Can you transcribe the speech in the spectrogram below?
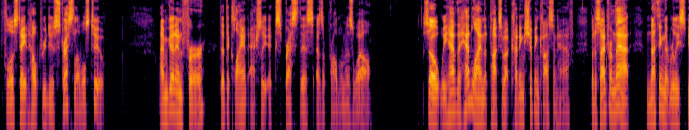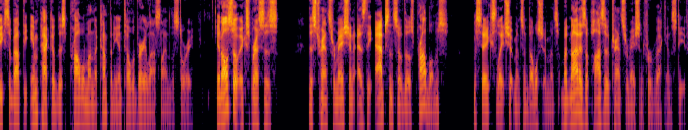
Flow state helped reduce stress levels too. I'm going to infer that the client actually expressed this as a problem as well. So we have the headline that talks about cutting shipping costs in half, but aside from that, nothing that really speaks about the impact of this problem on the company until the very last line of the story. It also expresses this transformation as the absence of those problems mistakes, late shipments, and double shipments, but not as a positive transformation for Rebecca and Steve.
